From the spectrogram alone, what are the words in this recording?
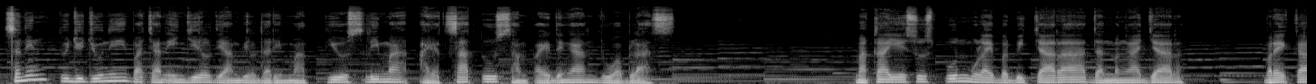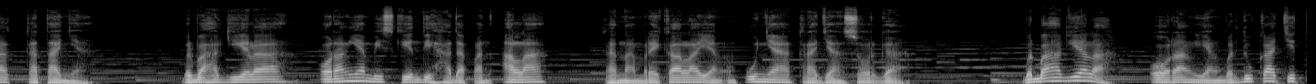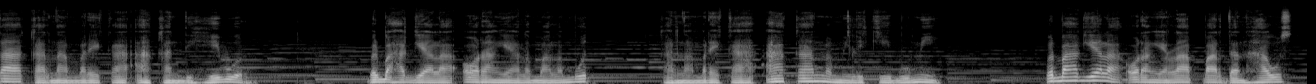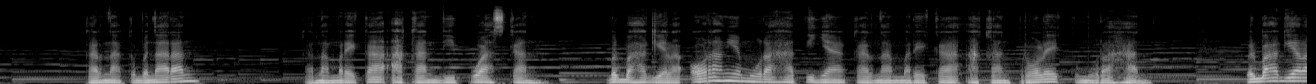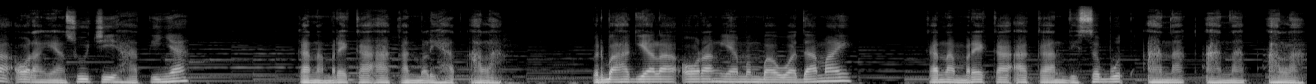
Senin 7 Juni bacaan Injil diambil dari Matius 5 ayat 1 sampai dengan 12. Maka Yesus pun mulai berbicara dan mengajar mereka katanya, Berbahagialah orang yang miskin di hadapan Allah, karena merekalah yang empunya kerajaan sorga. Berbahagialah orang yang berduka cita karena mereka akan dihibur. Berbahagialah orang yang lemah lembut karena mereka akan memiliki bumi. Berbahagialah orang yang lapar dan haus karena kebenaran, karena mereka akan dipuaskan. Berbahagialah orang yang murah hatinya karena mereka akan peroleh kemurahan. Berbahagialah orang yang suci hatinya karena mereka akan melihat Allah. Berbahagialah orang yang membawa damai karena mereka akan disebut anak-anak Allah.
